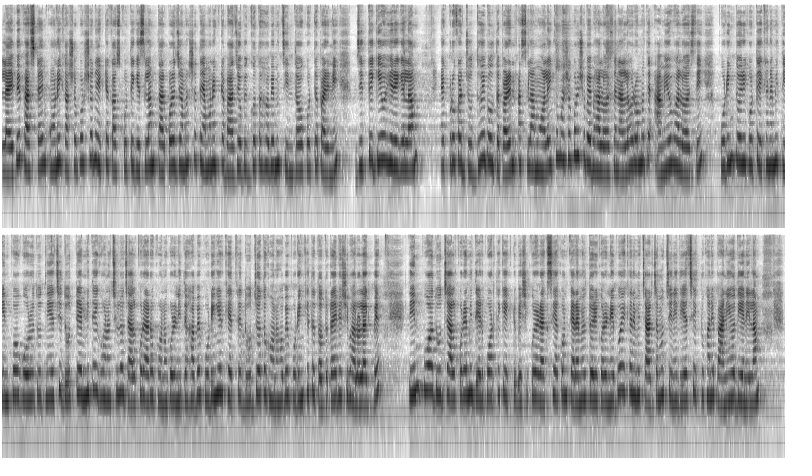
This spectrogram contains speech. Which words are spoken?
লাইফে first time অনেক আশা ভরসা নিয়ে একটা কাজ করতে গেছিলাম। তারপরে যে আমার সাথে এমন একটা বাজে অভিজ্ঞতা হবে আমি চিন্তাও করতে পারিনি। জিততে গিয়েও হেরে গেলাম। এক প্রকার যুদ্ধই বলতে পারেন। আসসালামু আলাইকুম, আশা করি সবাই ভালো আছেন। আল্লাহর রহমতে আমিও ভালো আছি। পুডিং তৈরি করতে এখানে আমি তিন পোয়া গরুর দুধ নিয়েছি। দুধটা এমনিতেই ঘন ছিল, জাল করে আরও ঘন করে নিতে হবে। পুডিংয়ের ক্ষেত্রে দুধ যত ঘন হবে, পুডিং খেতে ততটাই বেশি ভালো লাগবে। তিন পোয়া দুধ জাল করে আমি দেড় পোয়ার থেকে একটু বেশি করে রাখছি। এখন ক্যারামেল তৈরি করে নেব। এখানে আমি চার চামচ চিনি দিয়েছি, একটুখানি পানিও দিয়ে নিলাম।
